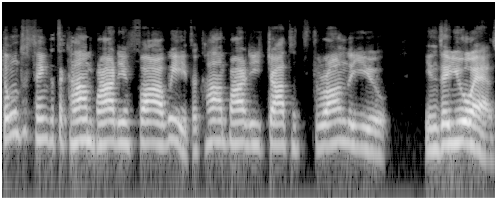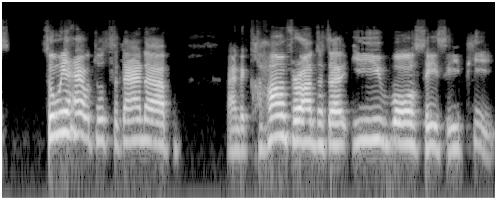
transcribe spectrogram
Don't think the Communist Party far away. The Communist Party just surround you in the U.S. So we have to stand up and confront the evil CCP.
